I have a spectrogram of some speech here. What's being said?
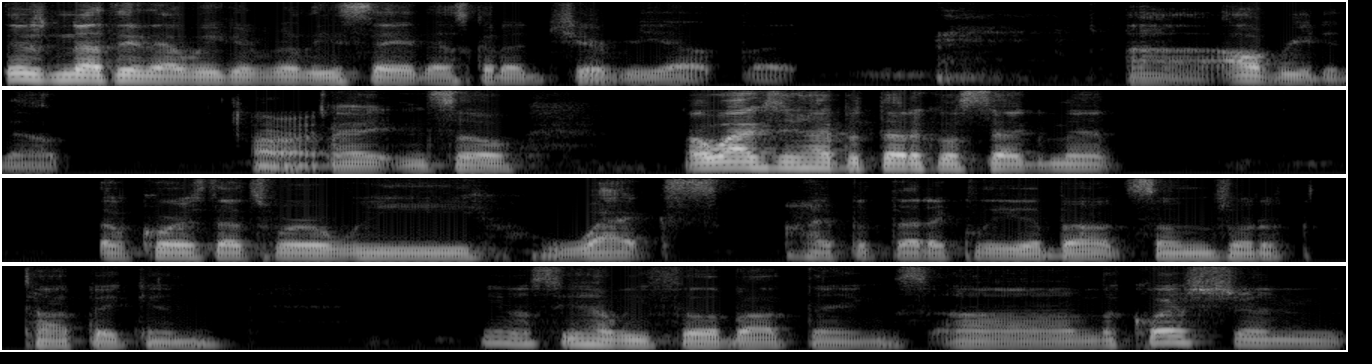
There's nothing that we could really say that's gonna cheer me up, but uh, I'll read it out. All right. All right. And so our waxing hypothetical segment, of course, that's where we wax hypothetically about some sort of topic and you know see how we feel about things. Um, the question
